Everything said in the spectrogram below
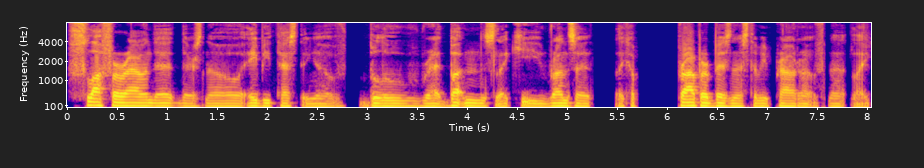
fluff around it. There's no A/B testing of blue red buttons. Like he runs it like a proper business to be proud of, not like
